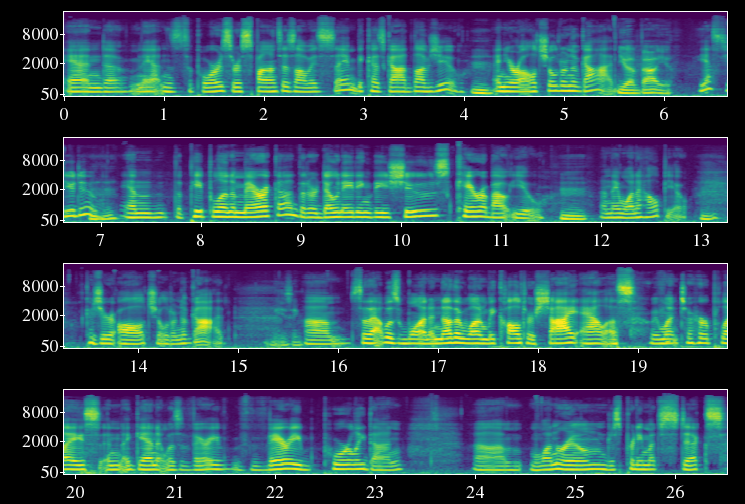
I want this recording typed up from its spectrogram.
And uh, Nat and Zipporah's response is always the same because God loves you and you're all children of God. You have value. Yes, you do. And the people in America that are donating these shoes care about you and they want to help you because you're all children of God. Amazing. Um, so that was one. Another one, we called her Shy Alice. We went to her place, and again, it was very, very poorly done. Um, one room, just pretty much sticks.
